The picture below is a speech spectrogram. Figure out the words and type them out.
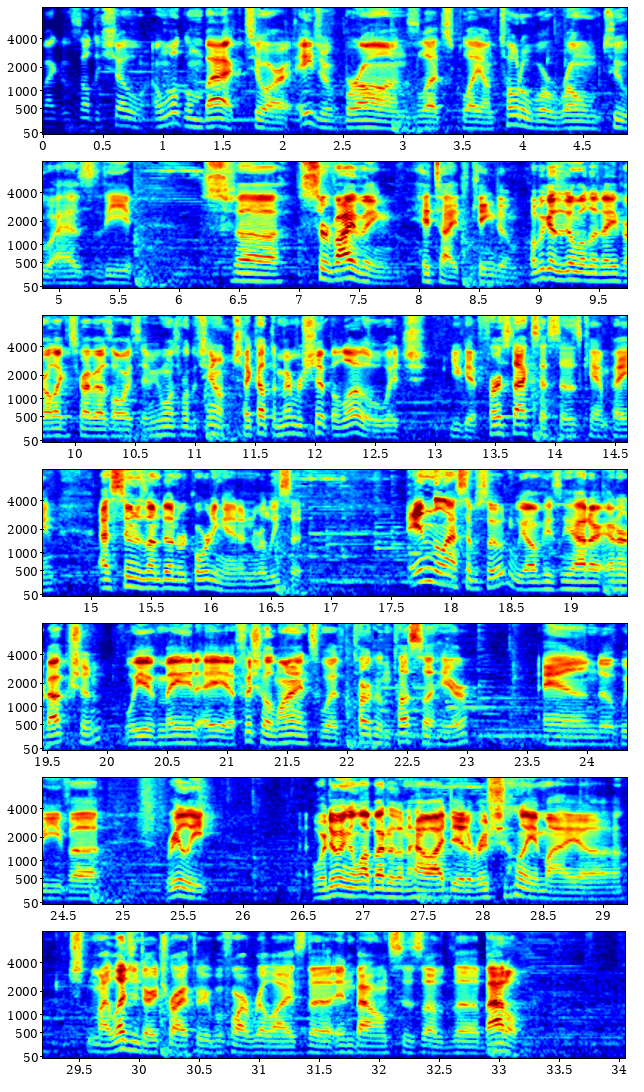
back to the Salty Show, and welcome back to our Age of Bronze Let's Play on Total War Rome 2 as the uh, surviving Hittite Kingdom. Hope you guys are doing well today. If you're like and subscribe as always, if you want to support the channel, check out the membership below, which you get first access to this campaign as soon as I'm done recording it and release it. In the last episode, we obviously had our introduction. We have made a official alliance with Tarhuntassa here, and we've uh, really we're doing a lot better than how I did originally in my uh, my legendary try-through before I realized the imbalances of the battle.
